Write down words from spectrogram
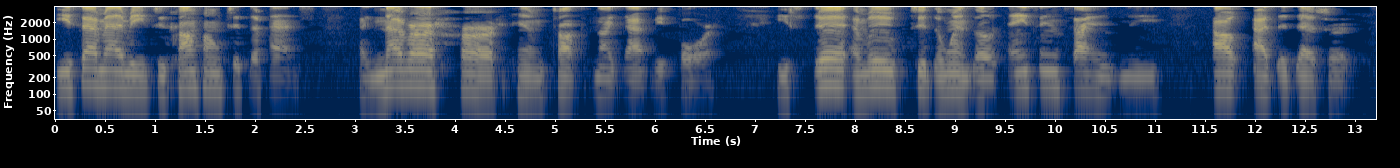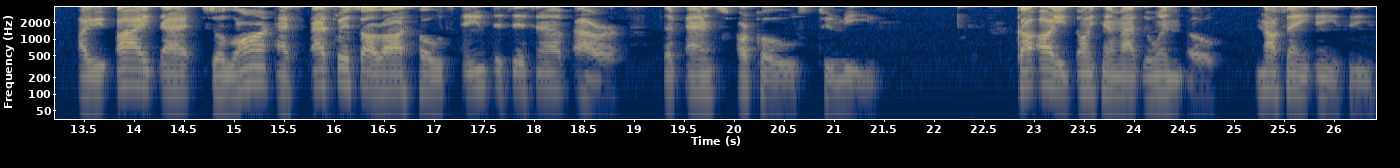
he said me to come home to the fence. I never heard him talk like that before. He stood and moved to the window, gazing silently out at the desert. I replied that so long as Patrick Zala holds any position of power, the fans are closed to me. Got eyed on him at the window, not saying anything.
